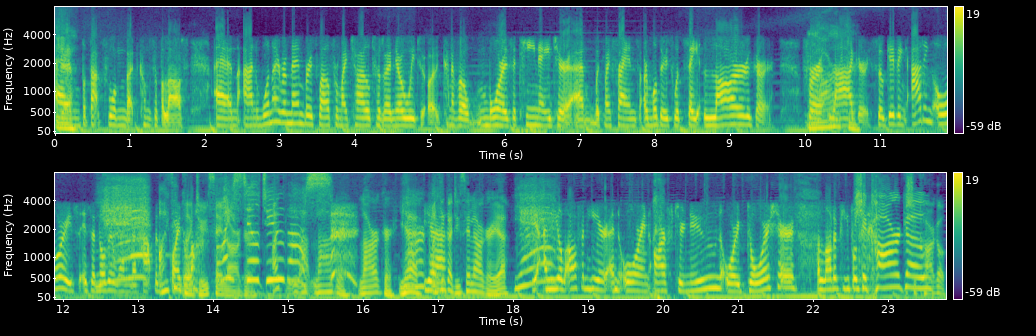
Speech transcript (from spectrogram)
Yeah. but that's one that comes up a lot. Um, and one I remember as well from my childhood, I know we uh, kind of a, more as a teenager um, with my friends, our mothers would say lager for Lager. lager. So giving adding ors is another one that happens I quite think a I lot. do say lager. I lager. still do I- that. la- lager, lager. Yeah, Lager. I think I do say lager. Yeah. Yeah. Yeah, and you'll often hear an or in afternoon or daughter. A lot of people Chicago. Chicago.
